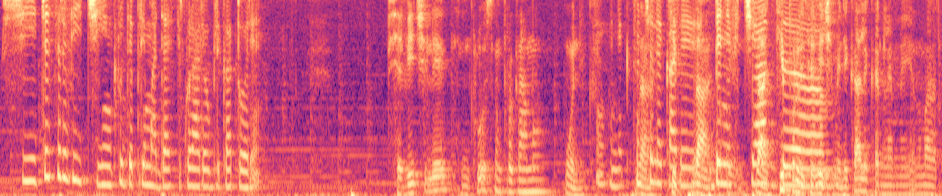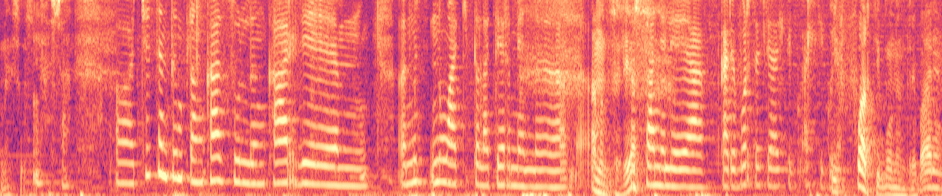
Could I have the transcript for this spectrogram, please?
Și ce servicii include prima de asigurare obligatorie? Serviciile incluse în programul unic. Unic. Sunt da, cele care tip, da, beneficiază... Da, tipurile de servicii medicale care le-am enumerat mai sus. Așa. Uh, ce se întâmplă în cazul în care uh, nu, nu achită la termen uh, Am înțeles. persoanele care vor să se asigure? E foarte bună întrebare.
